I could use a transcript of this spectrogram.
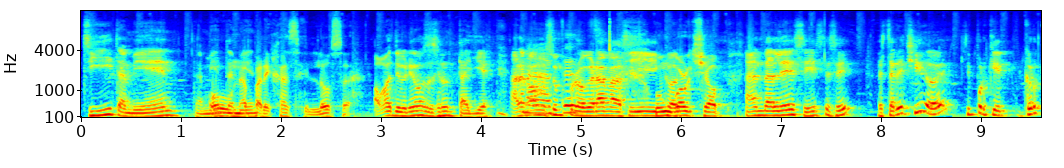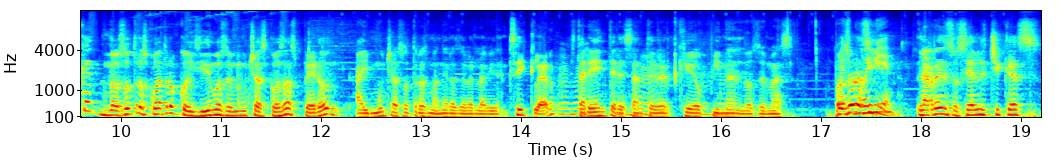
Sí, también. También, o también. una pareja celosa. Oh, deberíamos hacer un taller. Ahora No, vamos a un programa así. un con- workshop. Ándale, sí, sí, sí. Estaría chido, ¿eh? Sí, porque creo que nosotros cuatro coincidimos en muchas cosas, pero hay muchas otras maneras de ver la vida. Sí, claro. Estaría interesante ver qué opinan los demás. Pues, Pues ahora muy sí, bien. las redes sociales, chicas.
